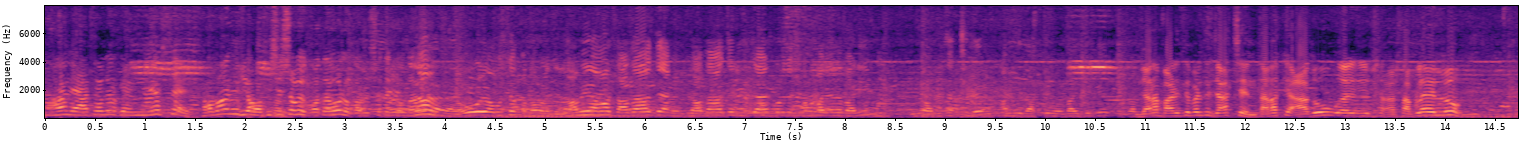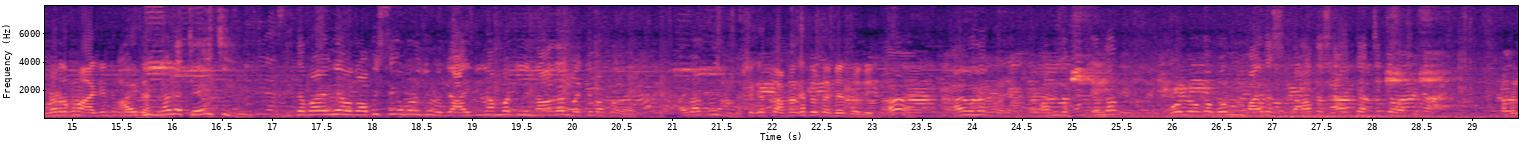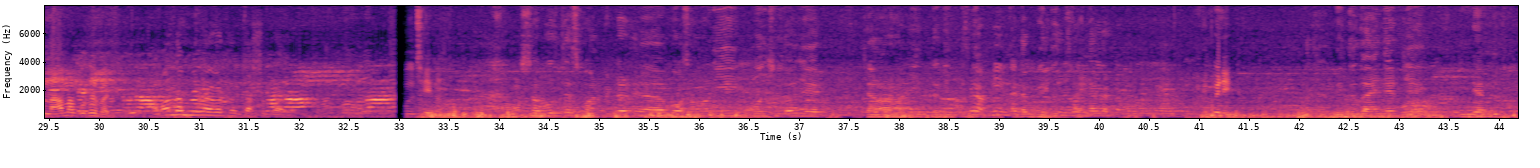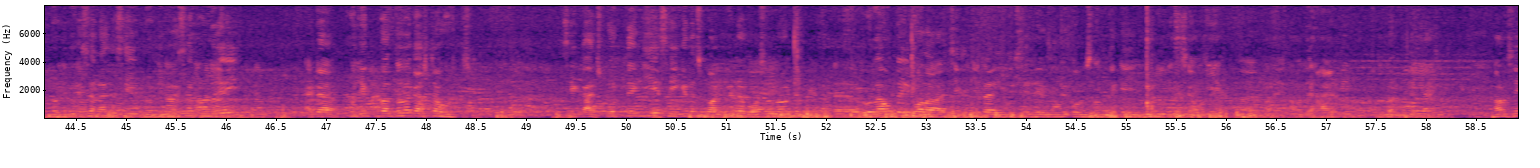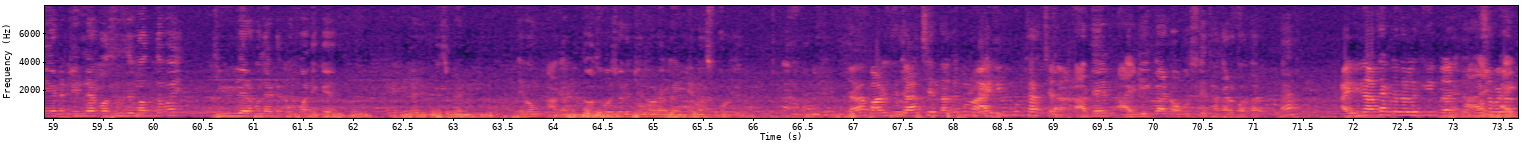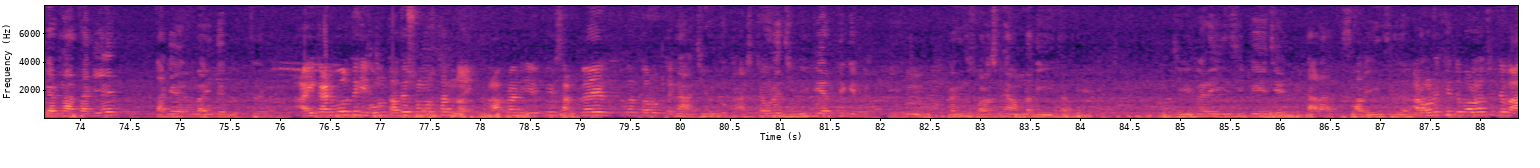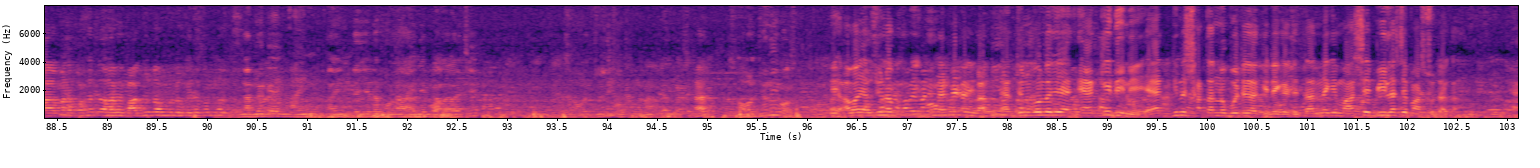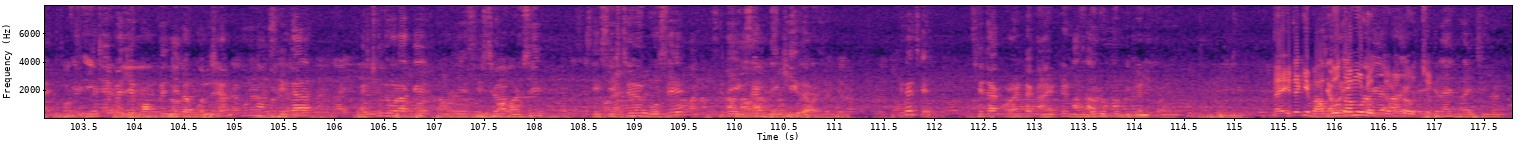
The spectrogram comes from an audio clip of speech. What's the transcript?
নাহলে এত লোক এমনি এসছে সবারই অফিসের সঙ্গে কথা হলো? কারোর সাথে কথা না না না, ওই অবস্থায় কথা বলেছি আমি আমার দাদা আছে দাদা আছে রিটায়ার করেছে শ্যামবাজারের বাড়ি। উনি অফিসার ছিলেন। আমি রাত্রি বাড়ি থেকে যারা বাড়িতে বাড়িতে যাচ্ছেন তারা কি আদৌ সাপ্লাইয়ের লোক? ওনারা তো কোনো আইডি আইডেন্টি না না চেয়েছি। দিতে পারেনি আমাকে অফিস থেকে বলেছিল যে আইডি নাম্বার যদি না দেন বাড়িতে করে দেন। আমি বার সেক্ষেত্রে আপনার ক্ষেত্রে তো বের করে হ্যাঁ আমি বললাম অফিসে ফোন করলাম। বলল ওকে বলুন বাইরে দাঁড়াতে সাহায্য যাচ্ছে কেউ আসে আপনার নাম আর কোথায় পাচ্ছি আমার নাম নিমাই ভট্ট চারশো পাড়া বলছি না। সমস্যা বলতে স্মার্ট মিটার বসানো নিয়েই বলছিল যে জানাহানি ইত্যাদি ইত্যাদি। একটা বিদ্যুৎ আইন মিনিট। বিদ্যুৎ আইনের যে ইন্ডিয়ান নোটিফিকেশান আছে সেই নোটিফিকেশান অনুযায়ী একটা প্রজেক্ট মাধ্যমে কাজটা হচ্ছে। সেই কাজ করতে গিয়ে সেইখানে স্মার্ট মিটার বসানোর রোল আউটেই বলা আছে যেটা ইউসি রেভিনিউ কমিশন থেকেই এসছে আমাদের মানে আমাদের হায়ার ডিপার্টমেন্টের কাছে। কারণ সেই একটা টেন্ডার প্রসেসের মাধ্যমে জিবিবিআর বলে একটা কোম্পানিকে রিপ্লেসমেন্ট এবং আগামী দশ বছরের জন্য ওরা মেনটেন্যান্স করবে। যারা বাড়িতে যাচ্ছেন তাদের কোনো আইডি প্রুফ থাকছে না? তাদের আইডি কার্ড অবশ্যই থাকার কথা হ্যাঁ? আইডি না থাকলে তাহলে কি আই কার্ড না থাকলে তাকে বাড়িতে ঢুকতে দেবে আই কার্ড বলতে কি কোনো তাদের সংস্থান নয়? আপনার ইলেকট্রিক সাপ্লাইয়ের তরফ থেকে। না যেহেতু কাজটা ওরা জিবিপিআর থেকে। ওরা কিন্তু সরাসরি আমরা দিয়ে দিতাম। জিবিপিআর এজেন্সি পেয়েছে তারা সাব এজেন্সি আর অনেক ক্ষেত্রে বলা হচ্ছে যে বা- মানে বসাতে হবে বাধ্যতামূলক এরকম না আপনাকে আইন আইনটা যেটা বলা আইনে বলা আছে সবার জন্যই বসাতে হবে। হ্যাঁ? সবার জন্যই বসাতে হবে। এ, আবার একজন একজন বলল যে একই দিনে একদিনে সাতানব্বই টাকা কেটে গেছে তার নাকি মাসে বিল আছে পাঁচশো টাকা। হ্যাঁ এই টাইপের যে কমপ্লেন যেটা বলছেন সেটা অ্যাকচুয়ালি ওনাকে আমরা যে সিস্টেমে বসি সেই সিস্টেমে বসে সেটা এক্সাক্ট দেখিয়ে দেওয়া যাবে। ঠিক আছে? সেটা অনেকটা কানেক্টেড মোডের উপর ডিপেন্ড করে। না এটা কি বাধ্যতামূলক যেমন যেমনটা হচ্ছে? ভাই ছিলেন।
